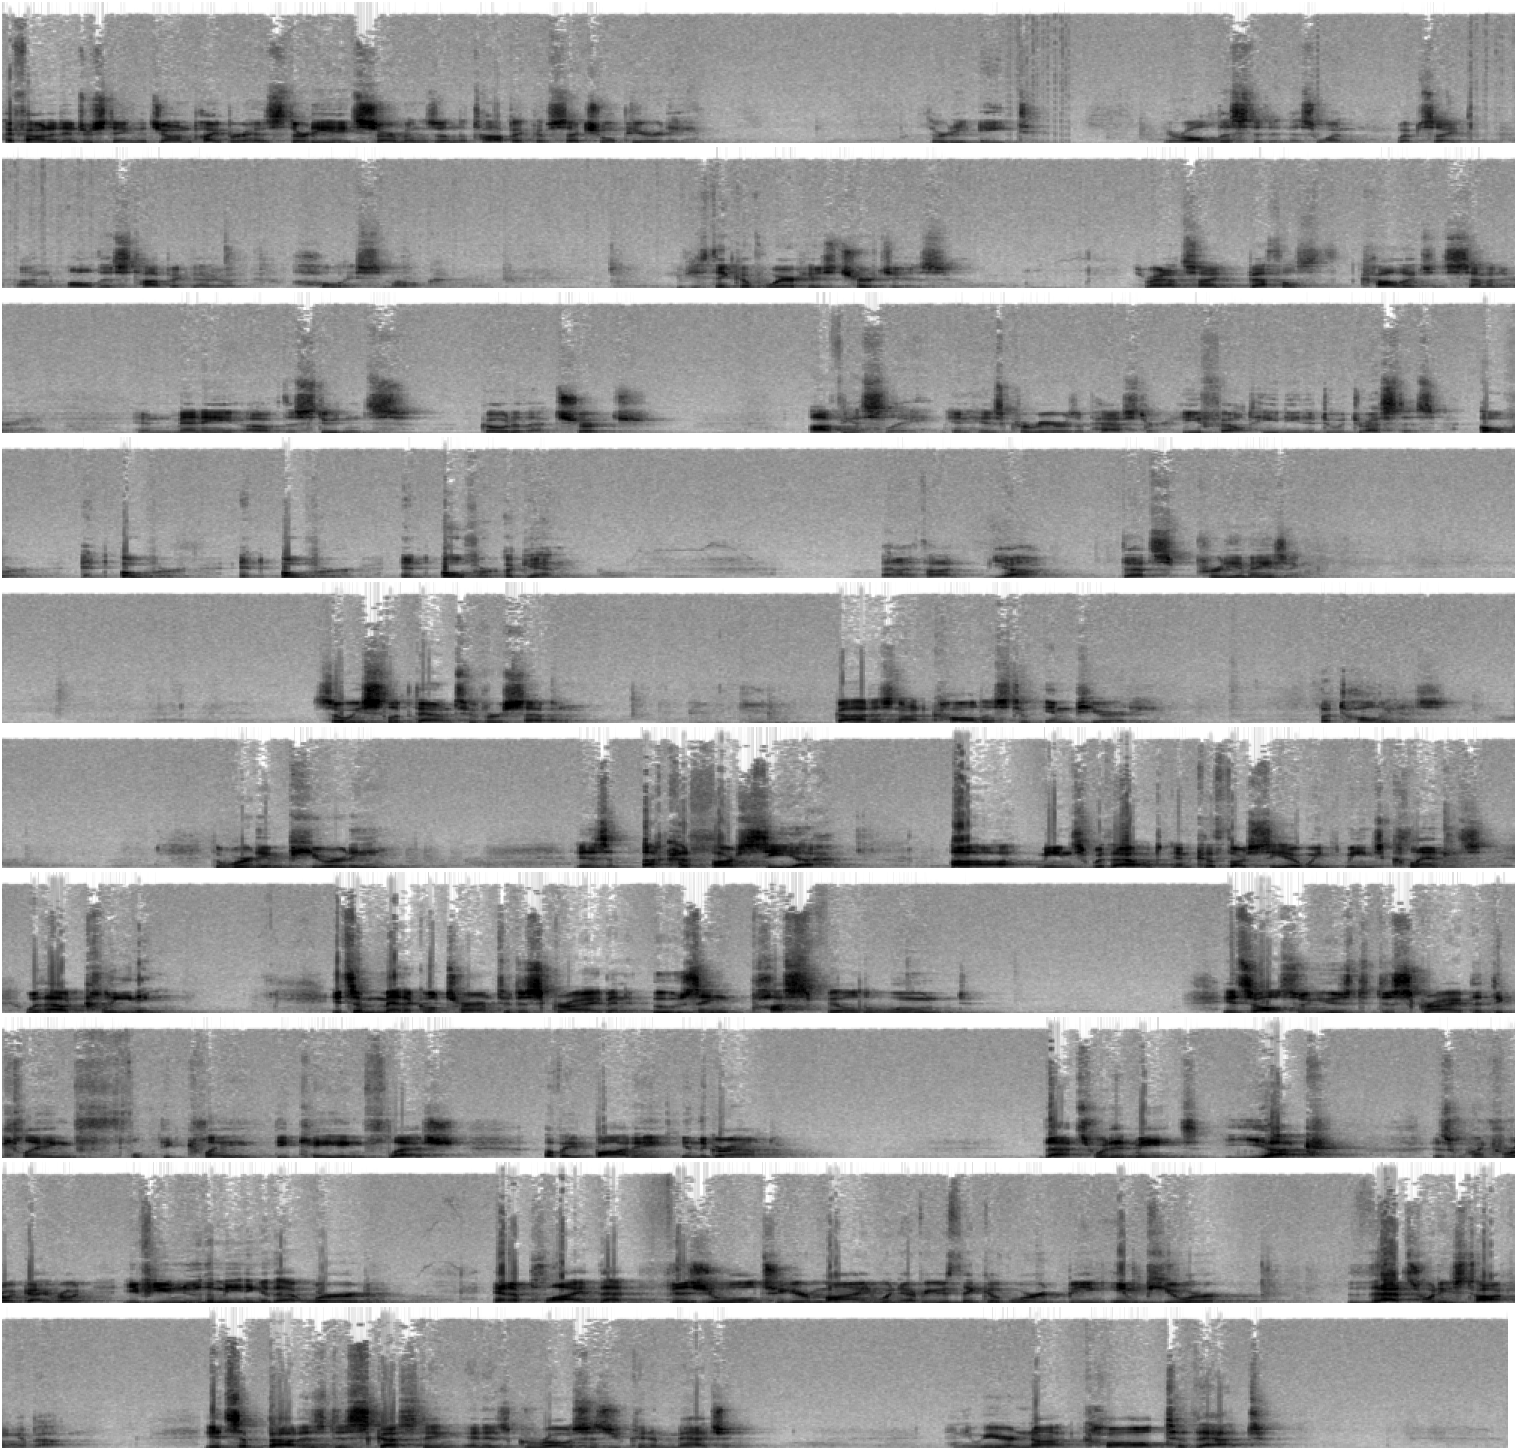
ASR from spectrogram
I found it interesting that John Piper has 38 sermons on the topic of sexual purity. 38. They're all listed in this one website on all this topic. And I went, holy smoke. If you think of where his church is, it's right outside Bethel College and Seminary, and many of the students go to that church. Obviously, in his career as a pastor, he felt he needed to address this over and over and over and over again. And I thought, yeah, that's pretty amazing. So we slip down to verse 7. God has not called us to impurity, but to holiness. The word impurity is akatharsia. A means without, and katharsia we- means cleanse, without cleaning. It's a medical term to describe an oozing, pus filled wound. It's also used to describe the decaying, decay, decaying flesh of a body in the ground. That's what it means. Yuck, as one guy wrote. If you knew the meaning of that word and applied that visual to your mind whenever you think of word being impure, that's what he's talking about. It's about as disgusting and as gross as you can imagine. And we are not called to that.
